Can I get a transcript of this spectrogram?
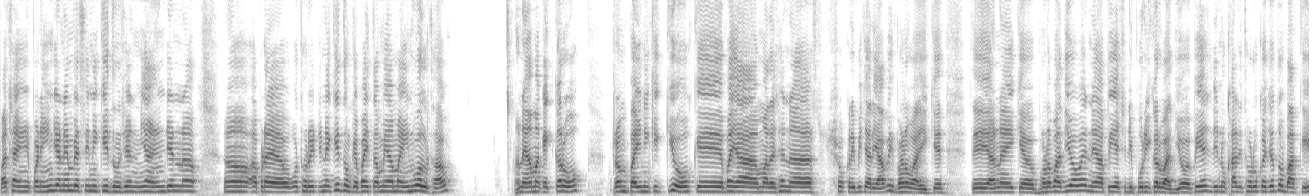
પાછા પણ ઇન્ડિયન એમ્બેસીની કીધું છે. ત્યાં ઇન્ડિયન આપણે ઓથોરિટીને કીધું કે ભાઈ તમે આમાં ઇન્વોલ્વ થાવ. અને આમાં કંઈક કરો. ટ્રમ્પભાઈની કે કયો કે ભાઈ આ અમારે છે ને છોકરી બિચારી આવી ભણવા એ કે તે આને કે ભણવા દ્યો હોય ને આ પીએચડી પૂરી કરવા દ્યો. હવે પીએચડીનું ખાલી થોડુંક જ હતું બાકી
